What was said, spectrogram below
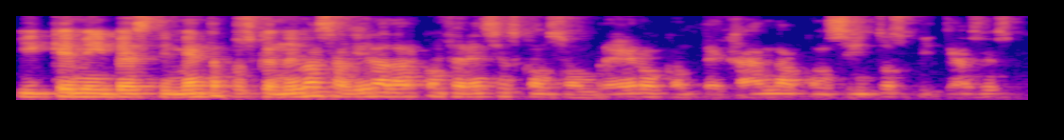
y que mi vestimenta, pues que no iba a salir a dar conferencias con sombrero, con tejana, con cintos picaces.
